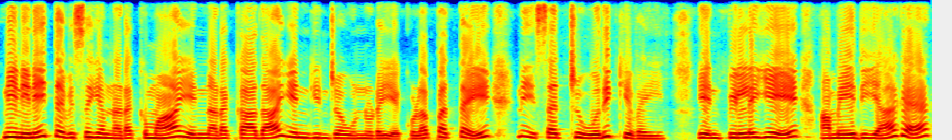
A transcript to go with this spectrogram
நீ நினைத்த விஷயம் நடக்குமா? என் நடக்காதா? என்கின்ற உன்னுடைய குழப்பத்தை நீ சற்று ஒதுக்கி வை. என் பிள்ளையே அமைதியாக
